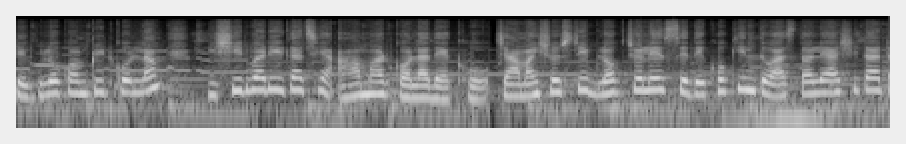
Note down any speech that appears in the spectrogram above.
সেগুলো কমপ্লিট করলাম। পিসির বাড়ির কাছে আম আর কলা দেখো। জামাই ষষ্ঠী ব্লগ চলে এসছে, দেখো কিন্তু, আজ তাহলে আসি, টাটা।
